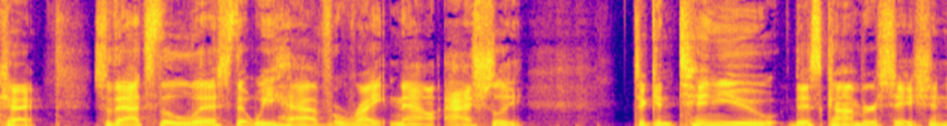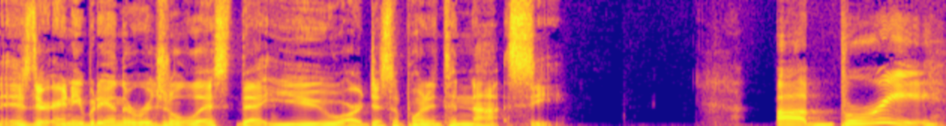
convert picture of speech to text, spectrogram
Okay. So that's the list that we have right now. Ashley, to continue this conversation, is there anybody on the original list that you are disappointed to not see? Uh Bree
